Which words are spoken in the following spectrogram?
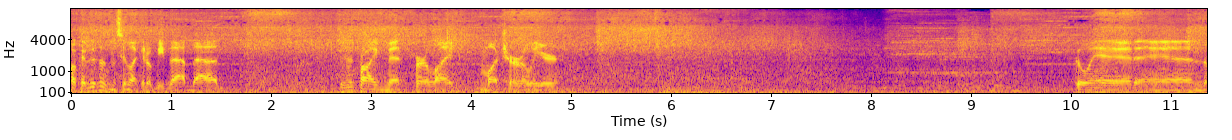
Okay, this doesn't seem like it'll be that bad. This is probably meant for, like, much earlier. Go ahead and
